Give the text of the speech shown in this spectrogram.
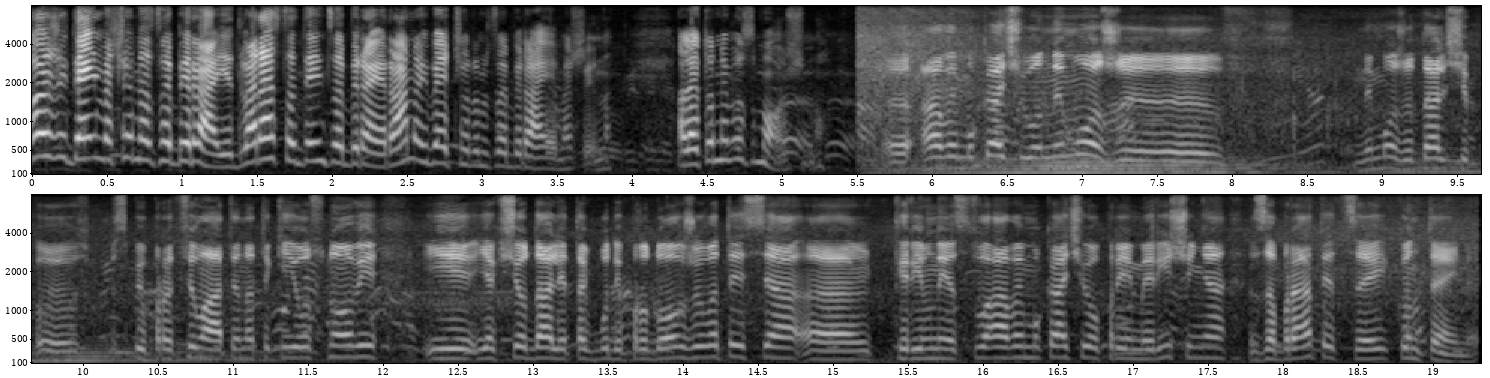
кожен день машина забирає, два рази на день забирає, рано і вечором забирає машина. Але то невозможно. Е, Аве Мукачево не може, е, не може далі е, співпрацювати на такій основі. І якщо далі так буде продовжуватися, е, керівництво Аве Мукачево прийме рішення забрати цей контейнер.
